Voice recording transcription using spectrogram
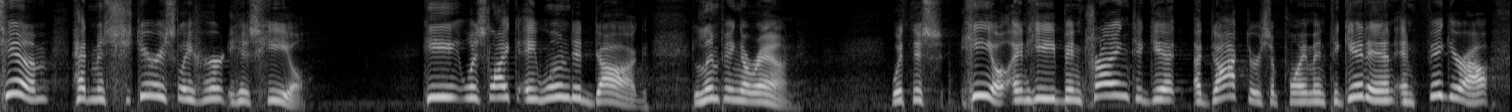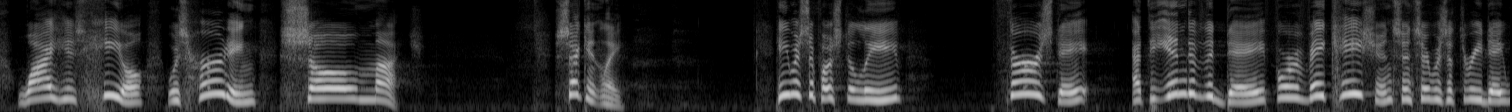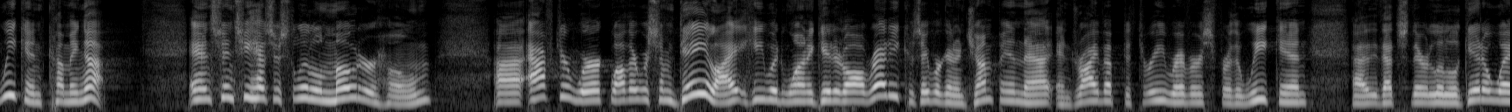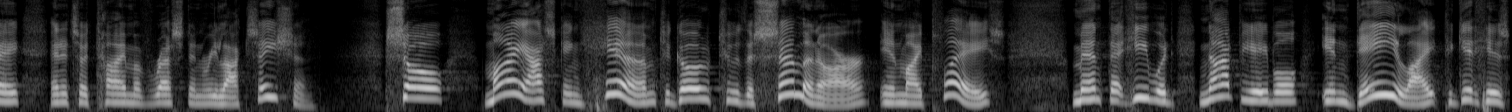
Tim had mysteriously hurt his heel. He was like a wounded dog limping around with this heel, and he'd been trying to get a doctor's appointment to get in and figure out why his heel was hurting so much. Secondly, he was supposed to leave Thursday at the end of the day for a vacation since there was a three day weekend coming up. And since he has this little motor home, uh, after work, while there was some daylight, he would want to get it all ready because they were going to jump in that and drive up to Three Rivers for the weekend. Uh, that's their little getaway, and it's a time of rest and relaxation. So, my asking him to go to the seminar in my place meant that he would not be able in daylight to get his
